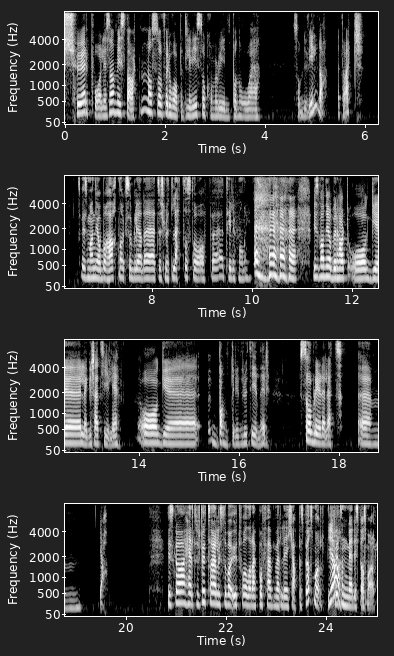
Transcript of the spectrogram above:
kjør på, liksom, i starten, og så forhåpentligvis så kommer du inn på noe som du vil, da, etter hvert. Så hvis man jobber hardt nok, så blir det til slutt lett å stå opp eh, tidlig på morgenen. Hvis man jobber hardt og eh, legger seg tidlig og eh, banker inn rutiner, så blir det lett. Um, ja. Vi skal helt til slutt så har jeg lyst til å bare utfordre deg på fem veldig kjappe spørsmål. Ja. Litt sånn mediespørsmål.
